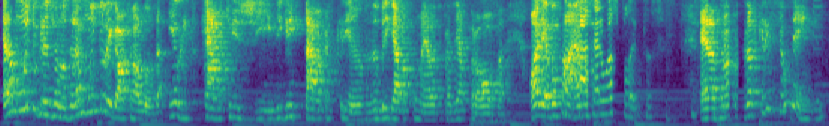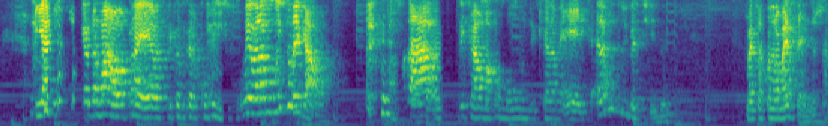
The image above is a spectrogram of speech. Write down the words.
Era muito grande a lousa, era muito legal aquela lousa. Eu riscava aqueles giz e gritava com as crianças, eu brigava com elas, eu fazia a prova. Olha, eu vou falar, eu Mas eram as plantas. era uma coisa, elas cresciam bem, viu? E aí eu dava aula pra elas, explicando que era comunismo. Meu, era muito legal. Explicar o mapa mundo, que era América. Era muito divertido. Mas só quando era mais velho já.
